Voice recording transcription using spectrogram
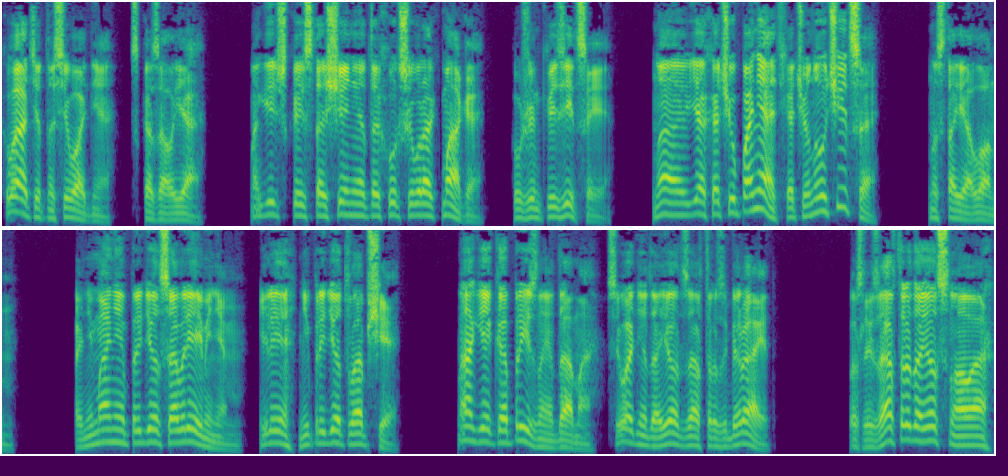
«Хватит на сегодня», — сказал я. «Магическое истощение — это худший враг мага, хуже Инквизиции. Но я хочу понять, хочу научиться», — настоял он. «Понимание придет со временем, или не придет вообще. Магия капризная дама, сегодня дает, завтра забирает. Послезавтра дает снова,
